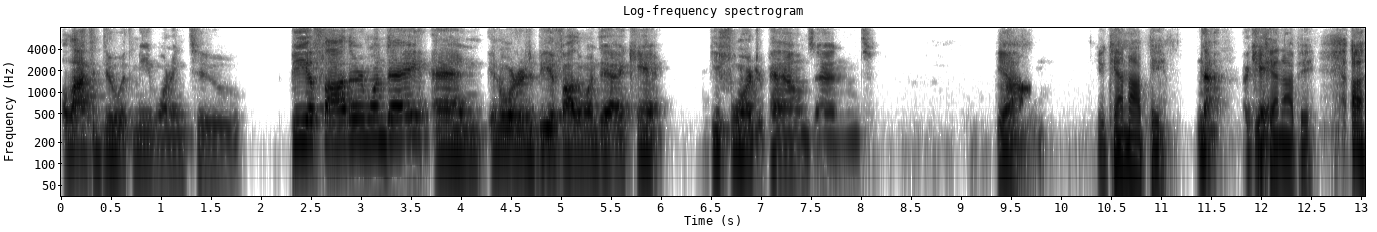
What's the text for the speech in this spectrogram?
a lot to do with me wanting to be a father one day, and in order to be a father one day, I can't be 400 pounds and Yeah. um, You cannot be. no, I You can't. cannot be. Uh,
